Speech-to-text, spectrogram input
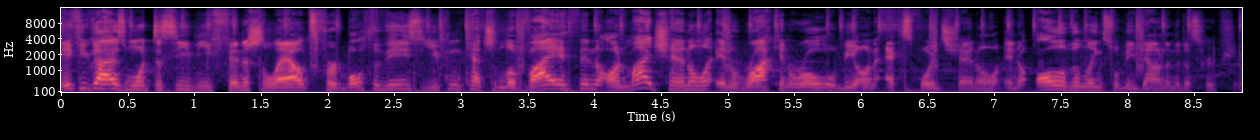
If you guys want to see the finished layouts for both of these, you can catch Leviathan on my channel and Rock and Roll will be on X Void's channel, and all of the links will be down in the description.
